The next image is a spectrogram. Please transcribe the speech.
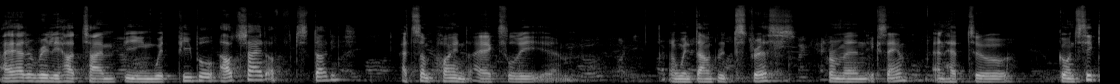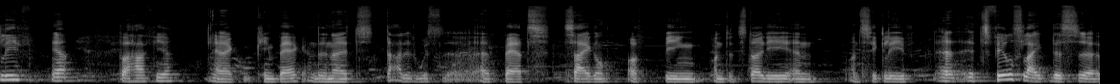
I had a really hard time being with people outside of studies. At some point, I actually um, I went down with stress from an exam and had to go on sick leave. Yeah, for half year. And I came back, and then I started with a, a bad cycle of being the study and on sick leave. Uh, it feels like this uh,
